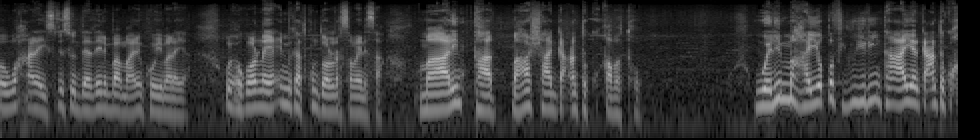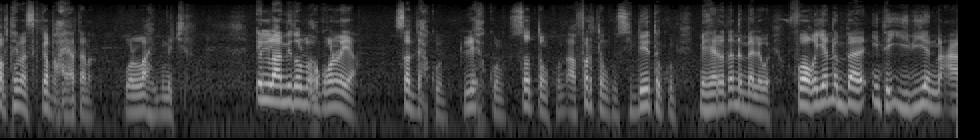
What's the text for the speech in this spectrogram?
oo waxaana isla soo daadaynin baa maalin kuu imanaya wuxuu ku odhanayaa iminkaad kun dollar samaynaysaa maalintaad bahashaa gacanta ku qabato weli ma hayo qof igu yidhi intaan aayar gacanta ku qabtay baan iskaga baxay haddana wallaahi buna jir ilaa mid walba wuxuu ku odhanayaa saddex kun lix kun soddon kun afartan kun siddeetan kun meherado dhan baa la waay fooqyo dhan baa intay iibiyeen maca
